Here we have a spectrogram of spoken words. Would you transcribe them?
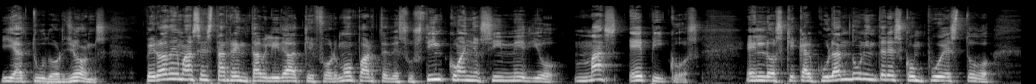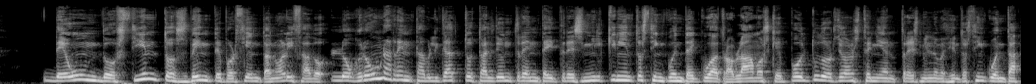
y a Tudor Jones. Pero además esta rentabilidad que formó parte de sus 5 años y medio más épicos en los que calculando un interés compuesto de un 220% anualizado, logró una rentabilidad total de un 33.554. Hablábamos que Paul Tudor Jones tenía 3.950,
